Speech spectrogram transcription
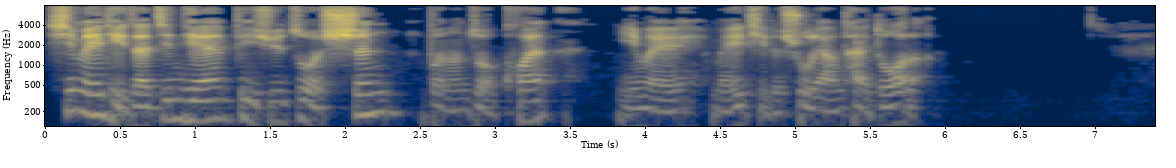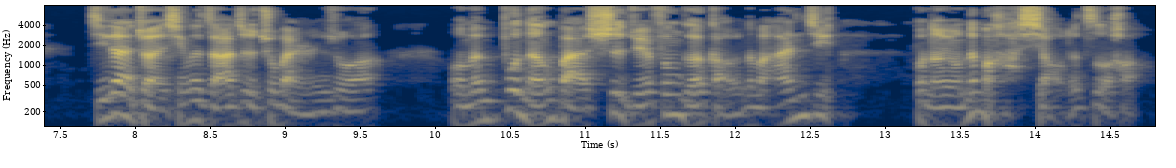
新媒体在今天必须做深，不能做宽，因为媒体的数量太多了。亟待转型的杂志出版人说：“我们不能把视觉风格搞得那么安静，不能用那么小的字号。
